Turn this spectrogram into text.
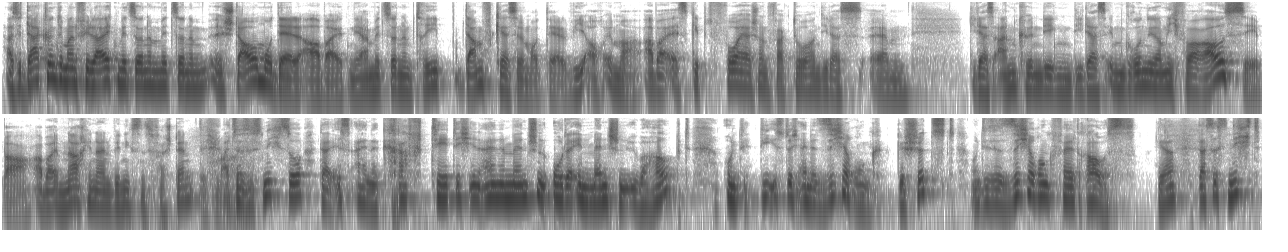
also da könnte man vielleicht mit so einem, mit so einem äh, Staumodell arbeiten, ja, mit so einem Trieb-Dampfkesselmodell, wie auch immer. Aber es gibt vorher schon Faktoren, die das ähm, die das ankündigen, die das im Grunde genommen nicht voraussehbar, aber im Nachhinein wenigstens verständlich machen. Also es ist nicht so, da ist eine Kraft tätig in einem Menschen oder in Menschen überhaupt und die ist durch eine Sicherung geschützt und diese Sicherung fällt raus. Ja, das ist nicht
